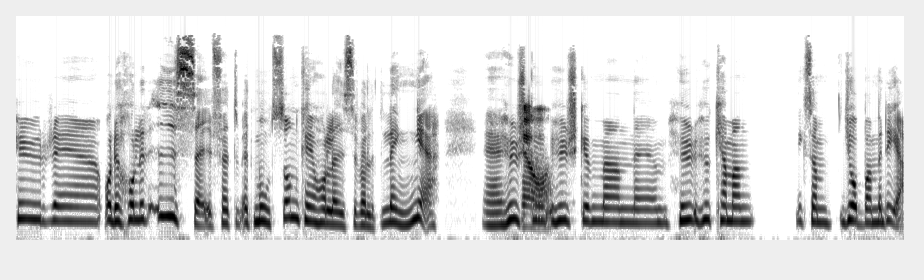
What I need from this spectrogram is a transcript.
hur, eh, och det håller i sig, för ett, ett motstånd kan ju hålla i sig väldigt länge. Eh, hur, ska, ja. hur, ska man, hur, hur kan man liksom jobba med det?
